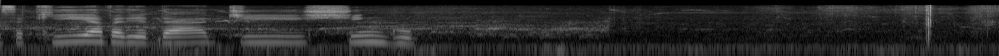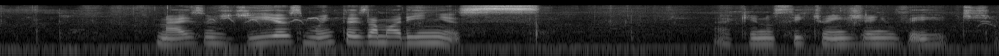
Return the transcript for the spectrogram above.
Essa aqui é a variedade Xingu. Mais uns dias, muitas amorinhas. Aqui no sítio Engenho Verde.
